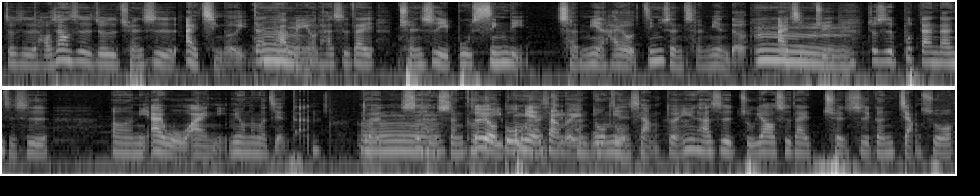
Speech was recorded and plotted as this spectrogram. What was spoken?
就是好像是就是诠释爱情而已，但是他没有，嗯。他是在诠释一部心理层面还有精神层面的爱情剧，嗯。就是不单单只是呃你爱我我爱你，没有那么简单，对，嗯是很深刻的一部多面向的一很多面向，对，因为它是主要是在诠释跟讲说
